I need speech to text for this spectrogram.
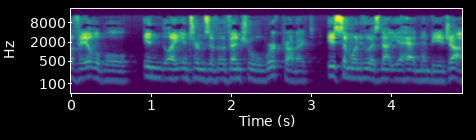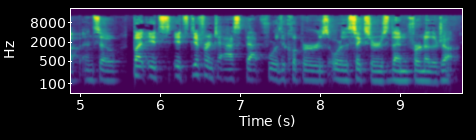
available in like in terms of eventual work product is someone who has not yet had an NBA job. And so but it's it's different to ask that for the Clippers or the Sixers than for another job.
